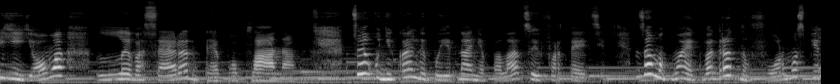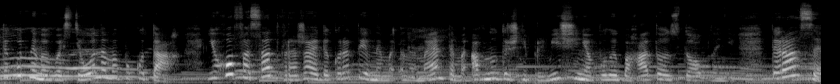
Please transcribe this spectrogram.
Гійома Левасера де Поплана. Це унікальне поєднання палацу і фортеці. Замок має квадратну форму з п'ятикутними бастіонами по кутах. Його фасад вражає декоративними елементами, а внутрішні приміщення були багато оздоблені. Тераси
